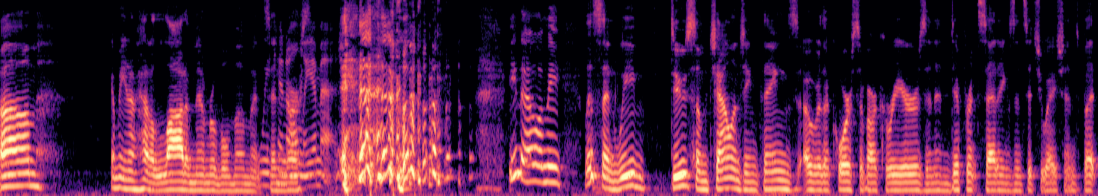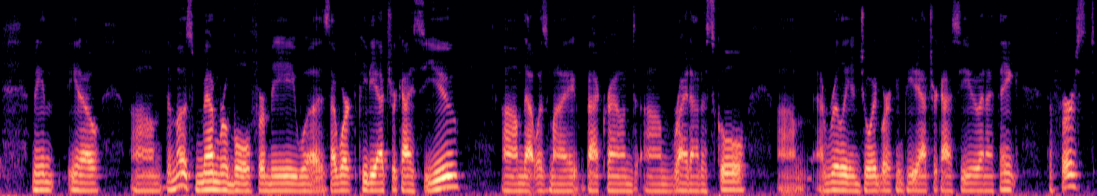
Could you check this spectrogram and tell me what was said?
Um, I mean, I've had a lot of memorable moments. We in can nurse- only imagine. you know, I mean, listen, we do some challenging things over the course of our careers and in different settings and situations. But I mean, you know, um, the most memorable for me was I worked pediatric ICU. Um, that was my background um, right out of school. Um, I really enjoyed working pediatric ICU, and I think the first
